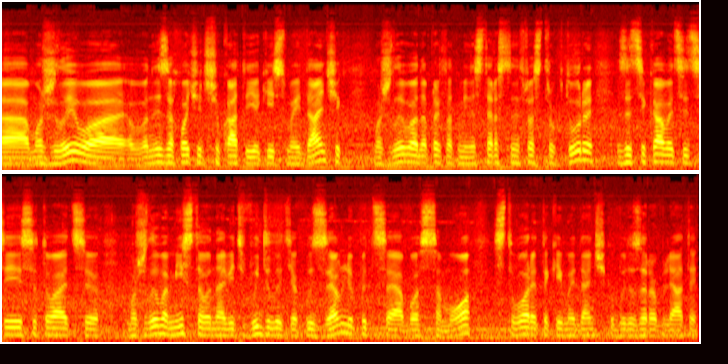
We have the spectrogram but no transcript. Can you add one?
е, можливо вони захочуть шукати якийсь майданчик. Можливо, наприклад, Міністерство інфраструктури зацікавиться цією ситуацією. Можливо, місто навіть виділить якусь землю під це або само створить такий майданчик і буде заробляти.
